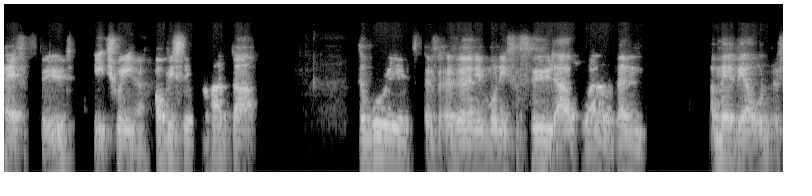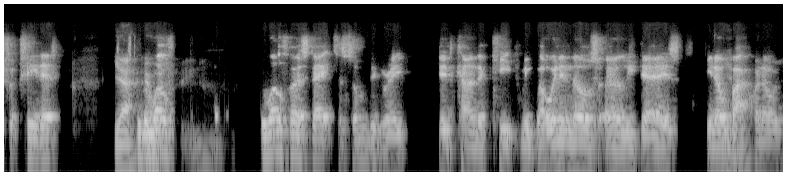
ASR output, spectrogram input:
pay for food each week. Yeah. Obviously, if I had that the worry of, of, of, earning money for food as well, then maybe I wouldn't have succeeded. Yeah, so the welfare, the welfare state to some degree did kind of keep me going in those early days. You know, yeah. back when I was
